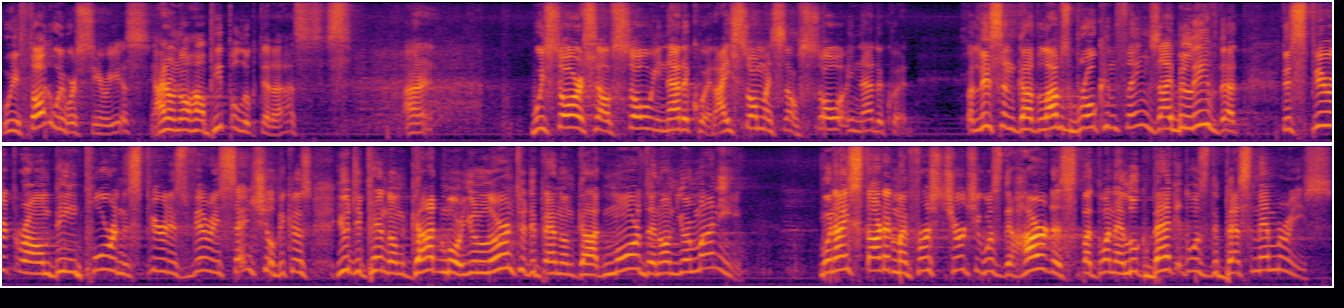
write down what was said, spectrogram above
We thought we were serious. I don't know how people looked at us. we saw ourselves so inadequate. I saw myself so inadequate. But listen, God loves broken things. I believe that the spirit realm, being poor in the spirit, is very essential because you depend on God more. You learn to depend on God more than on your money. When I started my first church, it was the hardest, but when I look back, it was the best memories.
